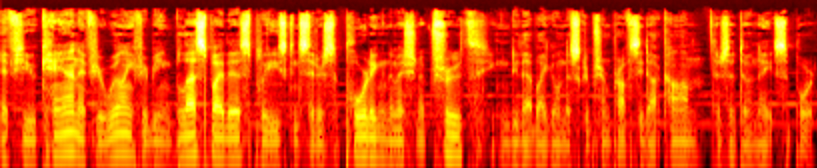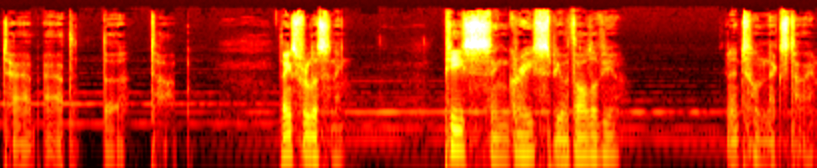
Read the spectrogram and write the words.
if you can, if you're willing, if you're being blessed by this, please consider supporting the mission of truth. You can do that by going to scriptureandprophecy.com. There's a donate support tab at the top. Thanks for listening. Peace and grace be with all of you. And until next time,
